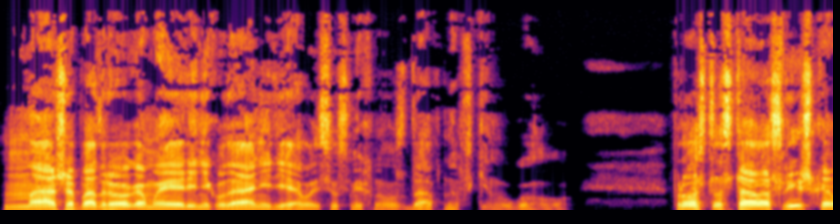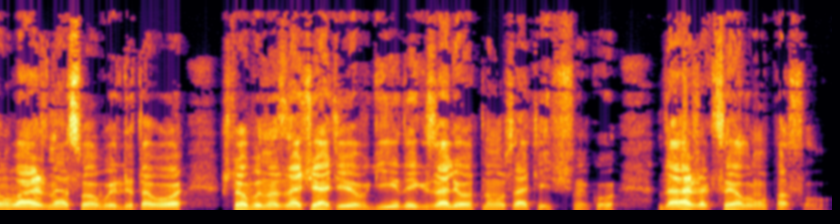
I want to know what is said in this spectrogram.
«Наша подруга Мэри никуда не делась», — усмехнулся Дафна, вскинув голову просто стала слишком важной особой для того, чтобы назначать ее в гиды к залетному соотечественнику, даже к целому послу.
